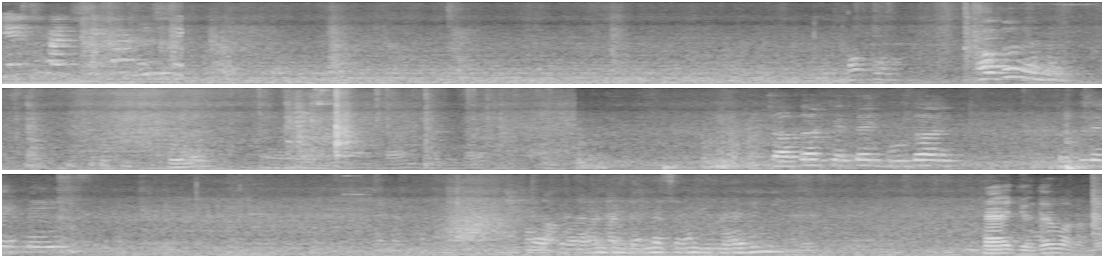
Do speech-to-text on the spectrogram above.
yeni çıkan çiçek var mı? Çiçek. Aldın mı? Çavdar, kepek, buğday, ötür ekmeği. He gönder bana.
